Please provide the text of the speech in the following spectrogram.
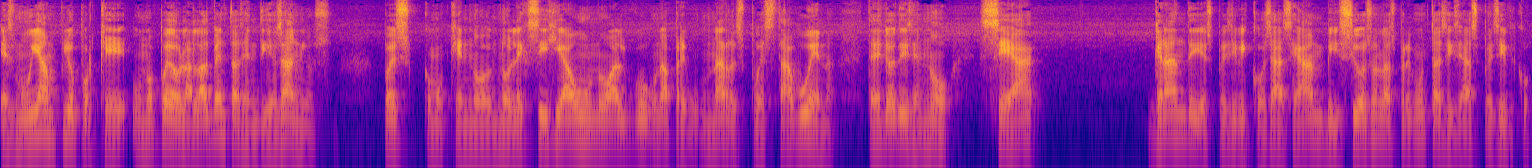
es muy amplio porque uno puede doblar las ventas en 10 años pues como que no, no le exige a uno algo, una, una respuesta buena. Entonces ellos dicen, no, sea grande y específico, o sea, sea ambicioso en las preguntas y sea específico.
